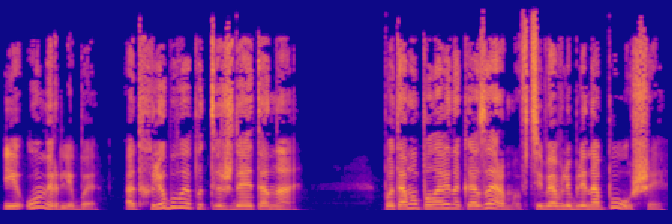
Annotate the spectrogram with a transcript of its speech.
И умерли бы, отхлебывая, подтверждает она. Потому половина казарм в тебя влюблена по уши.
